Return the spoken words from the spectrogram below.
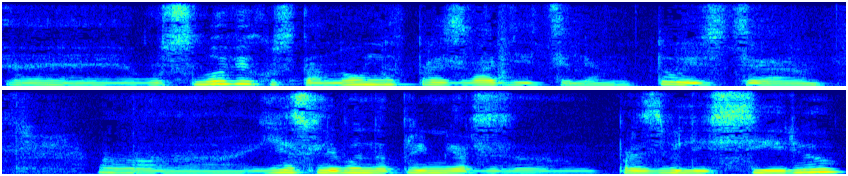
э, в условиях, установленных производителем. То есть э, а, если вы, например, произвели серию,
